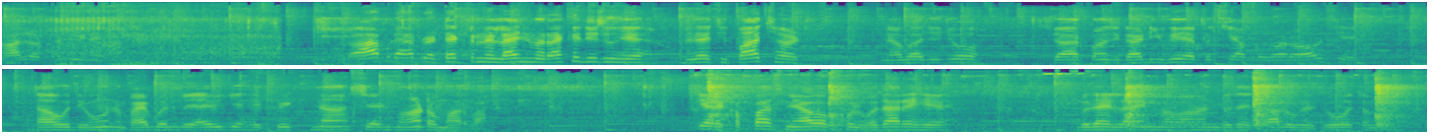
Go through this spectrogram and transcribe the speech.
હાલો, ઠલવી નાખીએ. તો આપણે આપણે ટ્રેક્ટરને લાઈનમાં રાખી દીધું છે. બધાથી પાછળ. ને આ બાજુ જો ચાર પાંચ ગાડી હોય, પછી આપણો વારો આવશે. ત્યાં સુધી હું ને ભાઈબંધ આવી ગયા છે પીઠના શેડમાં આંટો મારવા. અત્યારે કપાસની આવક ફૂલ વધારે છે. બધા લાઈનમાં વાહન બધા ચાલુ છે. જુઓ તમે.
